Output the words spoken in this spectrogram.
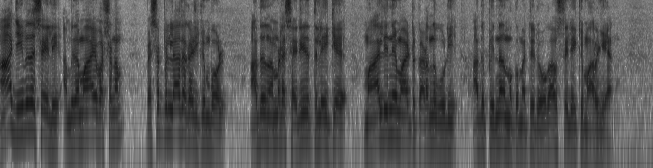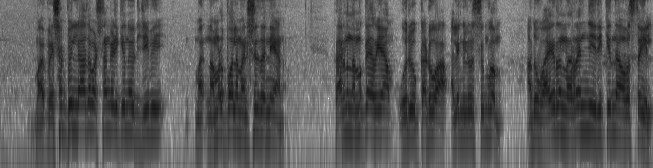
ആ ജീവിതശൈലി അമിതമായ ഭക്ഷണം വിശപ്പില്ലാതെ കഴിക്കുമ്പോൾ അത് നമ്മുടെ ശരീരത്തിലേക്ക് മാലിന്യമായിട്ട് കടന്നുകൂടി അത് പിന്നെ നമുക്ക് മറ്റു രോഗാവസ്ഥയിലേക്ക് മാറുകയാണ്. വിശപ്പില്ലാതെ ഭക്ഷണം കഴിക്കുന്ന ഒരു ജീവി നമ്മളെപ്പോലെ മനുഷ്യർ തന്നെയാണ്. കാരണം നമുക്കറിയാം ഒരു കടുവ അല്ലെങ്കിൽ ഒരു സിംഹം അത് വയറ് നിറഞ്ഞിരിക്കുന്ന അവസ്ഥയിൽ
